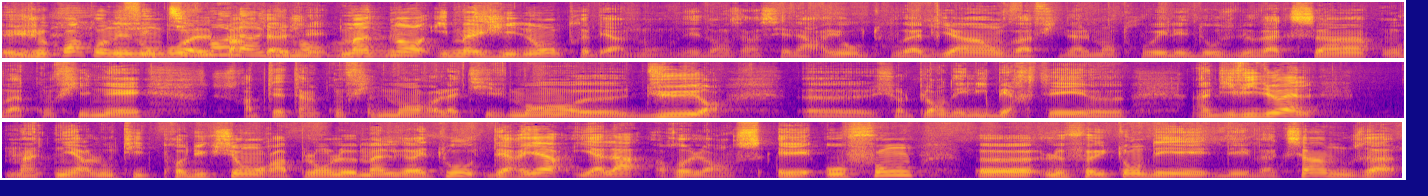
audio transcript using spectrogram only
Et je crois qu'on est nombreux à le partager. Maintenant, imaginons, très bien, on est dans un scénario où tout va bien, on va finalement trouver les doses de vaccins, on va confiner, ce sera peut-être un confinement relativement euh, dur euh, sur le plan des libertés individuelles maintenir l'outil de production, rappelons-le malgré tout. Derrière, il y a la relance. Et au fond, euh, le feuilleton des, vaccins nous a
